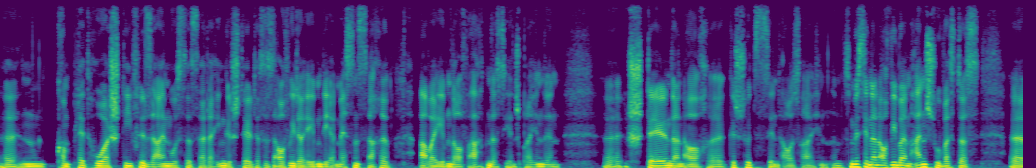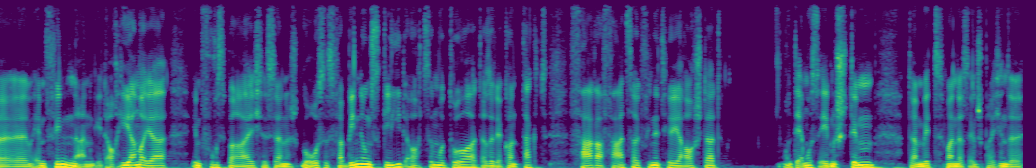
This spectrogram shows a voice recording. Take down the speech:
äh, ein komplett hoher Stiefel sein muss, das sei dahingestellt. Das ist auch wieder eben die Ermessenssache, aber eben darauf achten, dass die entsprechenden äh, Stellen dann auch äh, geschützt sind ausreichend. Das ist ein bisschen dann auch wie beim Handschuh, was das äh, Empfinden angeht. Auch hier haben wir ja im Fußbereich ist ja ein großes Verbindungsglied auch zum Motorrad. Also der Kontakt Fahrer-Fahrzeug findet hier ja auch statt. Und der muss eben stimmen, damit man das entsprechende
